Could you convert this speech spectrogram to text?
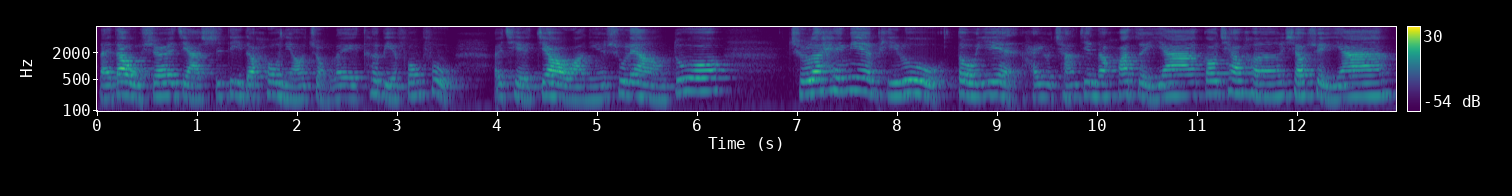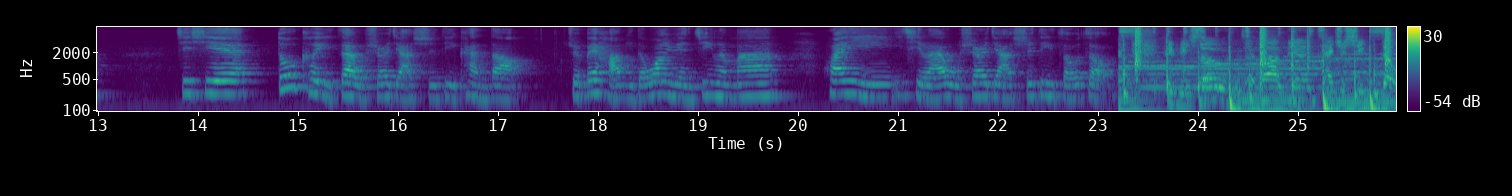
来到五十二甲湿地的候鸟种类特别丰富，而且较往年数量多。除了黑面琵鹭、斗雁，还有常见的花嘴鸭、高翘横、小水鸭，这些都可以在五十二甲湿地看到。准备好你的望远镜了吗？欢迎一起来五十二甲湿地走走。拼命守护着画面，采取行动，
